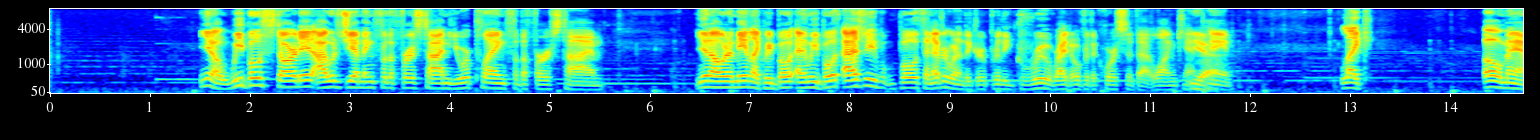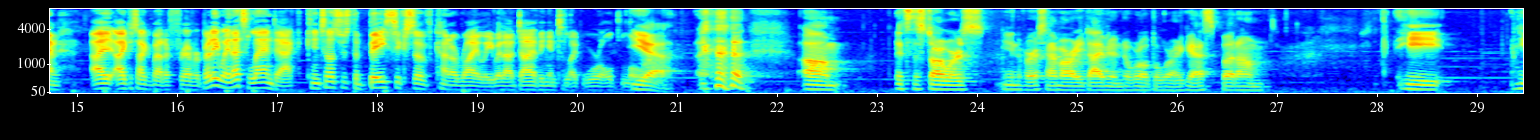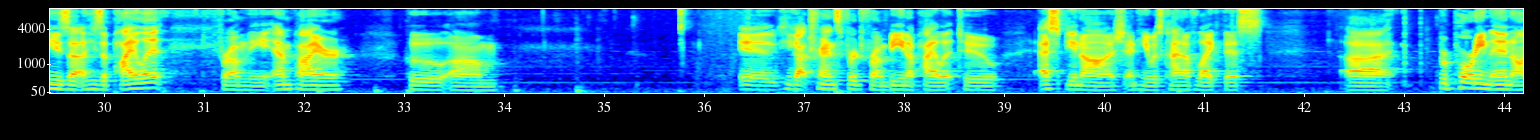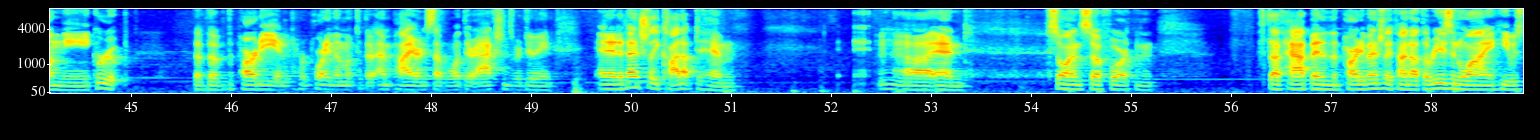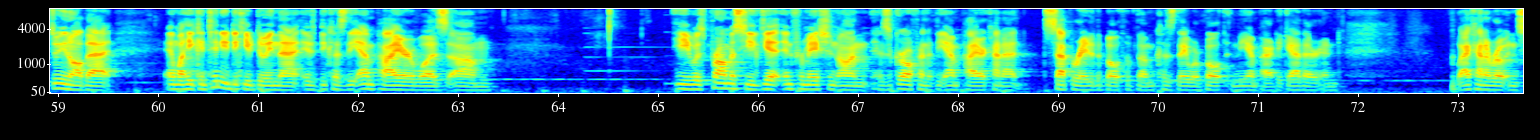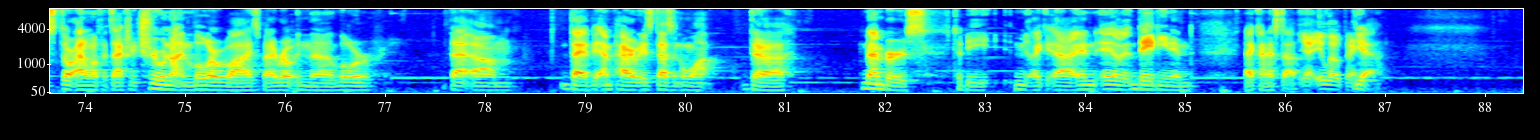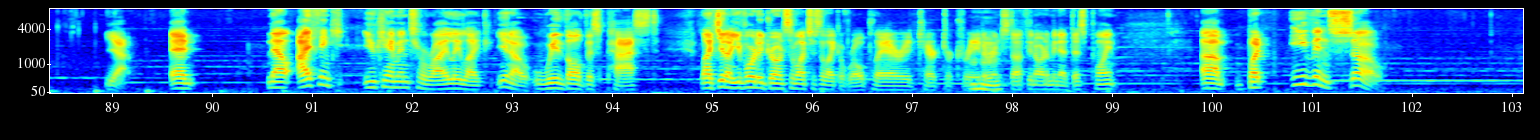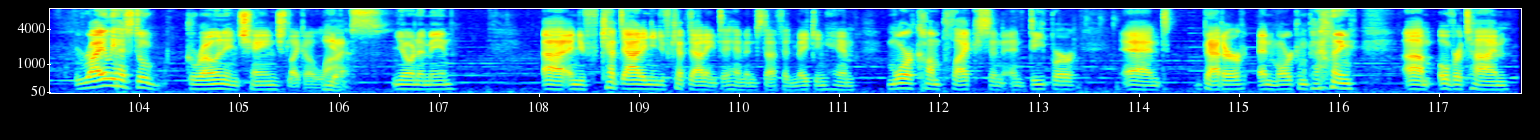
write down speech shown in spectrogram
you know, we both started, I was GMing for the first time, you were playing for the first time. You know what I mean? Like we both and we both as we both and everyone in the group really grew right over the course of that long campaign. Like oh man, I, I could talk about it forever. But anyway, that's Landak. Can you tell us just the basics of kind of Riley without diving into like world lore? Yeah. um, it's the Star Wars universe. I'm already diving into world lore, I guess, but um, he he's a he's a pilot from the Empire who um eh, he got transferred from being a pilot to espionage, and he was kind of like this uh, reporting in on the group the, the, the party and reporting them to the empire and stuff and what their actions were doing. And it eventually caught up to him uh, and so on and so forth. And stuff happened and the party eventually found out the reason why he was doing all that and why he continued to keep doing that is because the empire was um, he was promised he'd get information on his girlfriend that the empire kind of separated the both of them because they were both in the empire together. And I kind of wrote in story. I don't know if it's actually true or not in lore wise, but I wrote in the lore that um that the Empire is doesn't want the members to be like uh, in, in dating and that kind of stuff. Yeah, eloping. Yeah. Yeah. And now I think you came into Riley like, you know, with all this past like, you know, you've already grown so much as like a role player and character creator and stuff, you know what I mean, at this point. Um, but even so, Riley has still grown and changed like a lot. Yes. You know what I mean? Uh, and you've kept adding and you've kept adding to him and stuff and making him more complex and, and deeper and better and more compelling um, over time.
